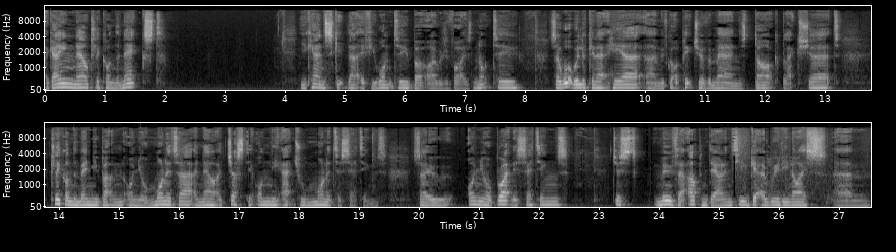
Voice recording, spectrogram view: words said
Again, now click on the next. You can skip that if you want to, but I would advise not to. So what we're looking at here, um, we've got a picture of a man's dark black shirt Click on the menu button on your monitor and now adjust it on the actual monitor settings. So on your brightness settings, just move that up and down until you get a really nice um,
